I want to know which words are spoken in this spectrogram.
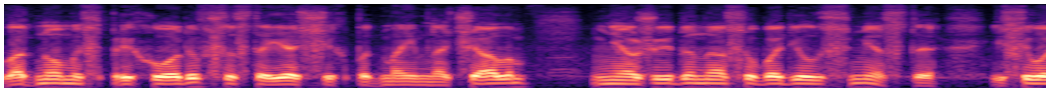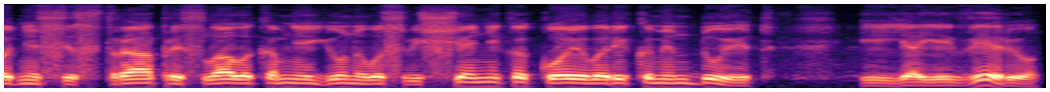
В одном из приходов, состоящих под моим началом, неожиданно освободилось место, и сегодня сестра прислала ко мне юного священника, коего рекомендует, и я ей верю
